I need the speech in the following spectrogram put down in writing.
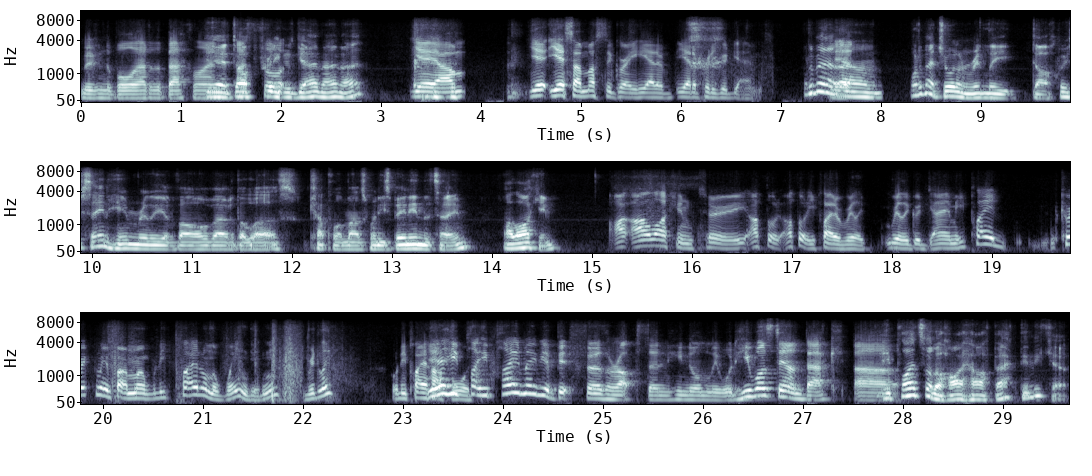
moving the ball out of the back line. Yeah, I Doc, pretty good game, eh, mate? Yeah, um, yeah, yes, I must agree. He had a he had a pretty good game. What about Yeah. um, what about Jordan Ridley, Doc? We've seen him really evolve over the last couple of months when he's been in the team. I like him. I, I like him too. I thought I thought he played a really really good game. He played. Correct me if I'm wrong, but he played on the wing, didn't he, Ridley? Or did he play Yeah, half he, forward? play, he played maybe a bit further up than he normally would. He was down back. Uh, he played sort of high half back, didn't he, Cat?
